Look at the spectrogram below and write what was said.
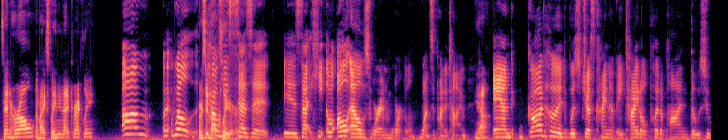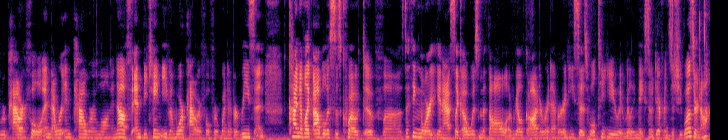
Fen'Harel. Am I explaining that correctly? Um. Uh, well, or is it how he says it is that he all elves were immortal once upon a time. Yeah. And godhood was just kind of a title put upon those who were powerful and that were in power long enough and became even more powerful for whatever reason. Kind of like Abelas's quote of uh, I think Morrigan asks like, "Oh, was Mythal a real god or whatever?" And he says, "Well, to you, it really makes no difference if she was or not.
